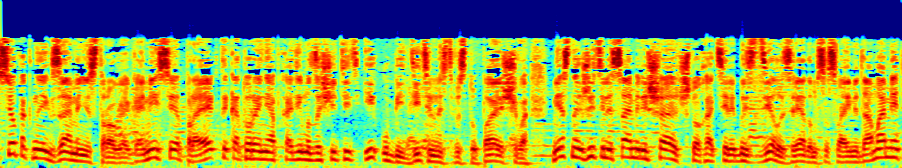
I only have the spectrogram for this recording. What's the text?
все как на экзамене, строгая комиссия, проекты, которые необходимо защитить, и убедительность выступающего. Местные жители сами решают, что хотели бы сделать рядом со своими домами,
